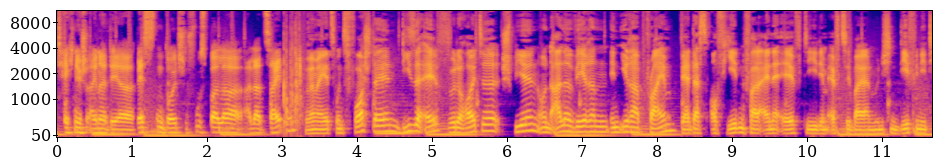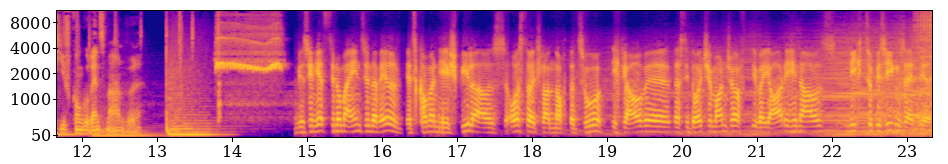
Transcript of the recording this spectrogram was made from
technisch einer der besten deutschen Fußballer aller Zeiten. Wenn wir jetzt uns vorstellen, diese Elf würde heute spielen und alle wären in ihrer Prime, wäre das auf jeden Fall eine Elf, die dem FC Bayern München definitiv Konkurrenz machen würde. Wir sind jetzt die Nummer eins in der Welt. Jetzt kommen die Spieler aus Ostdeutschland noch dazu. Ich glaube, dass die deutsche Mannschaft über Jahre hinaus nicht zu besiegen sein wird.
